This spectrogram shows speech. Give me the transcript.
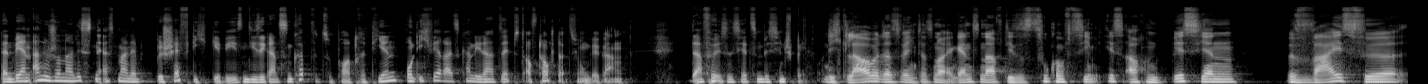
Dann wären alle Journalisten erstmal damit beschäftigt gewesen, diese ganzen Köpfe zu porträtieren und ich wäre als Kandidat selbst auf Tauchstation gegangen. Dafür ist es jetzt ein bisschen spät. Und ich glaube, dass, wenn ich das noch ergänzen darf, dieses Zukunftsteam ist auch ein bisschen Beweis für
